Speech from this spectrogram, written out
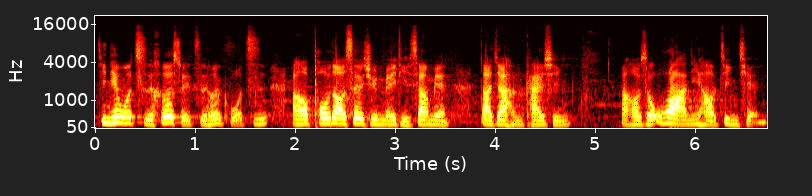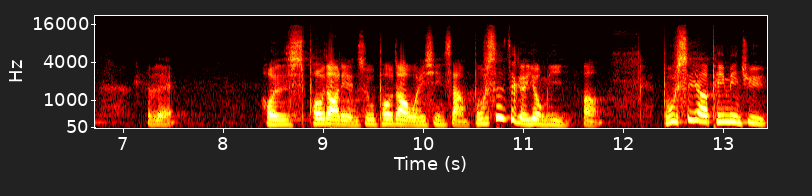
今天我只喝水，只喝果汁，然后抛到社群媒体上面，大家很开心，然后说哇，你好进钱，对不对？或者是抛到脸书、抛到微信上，不是这个用意啊，不是要拼命去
